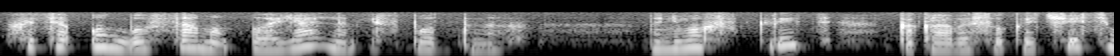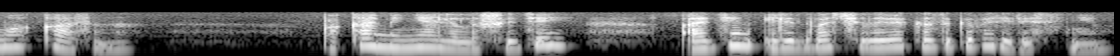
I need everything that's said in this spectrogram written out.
Хотя он был самым лояльным из подданных, но не мог скрыть, какая высокая честь ему оказана. Пока меняли лошадей, один или два человека заговорили с ним,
